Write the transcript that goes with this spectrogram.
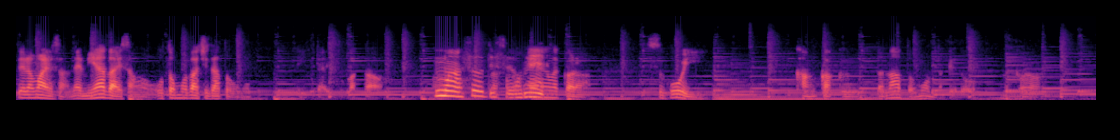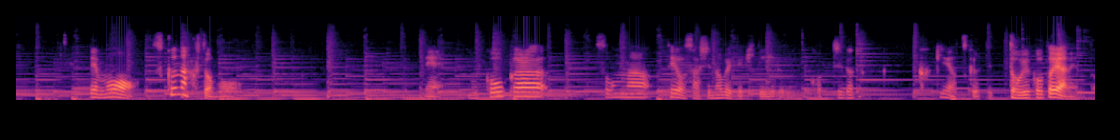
テラマリさんね、宮台さんをお友達だと思っていたりとかさ。まあそうですよねだから、すごい感覚だなと思うんだけど、だから、でも、少なくとも、ね、向こうからそんな手を差し伸べてきているのに、こっちが垣根を作るってどういうことやねんと。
